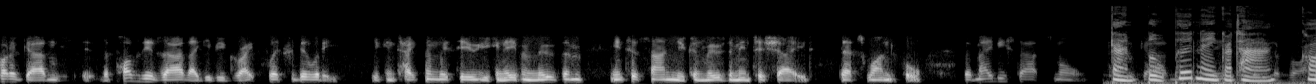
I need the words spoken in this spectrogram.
potted gardens, the positives are they give you great flexibility. You can take them with you, you can even move them into sun, you can move them into shade. That's wonderful. But maybe start small. การปลูกพืชในกระถาง ข้อ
